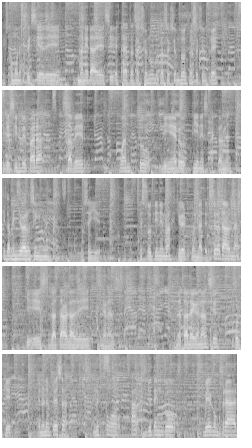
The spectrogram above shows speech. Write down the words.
es como una especie de manera de decir esta es transacción 1, transacción 2, transacción 3 y te sirve para saber cuánto dinero tienes actualmente Y también llevar un seguimiento. o seguir. Eso tiene más que ver con la tercera tabla, que es la tabla de ganancias. En la tabla de ganancias, porque en una empresa no es como, ah, yo tengo, voy a comprar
